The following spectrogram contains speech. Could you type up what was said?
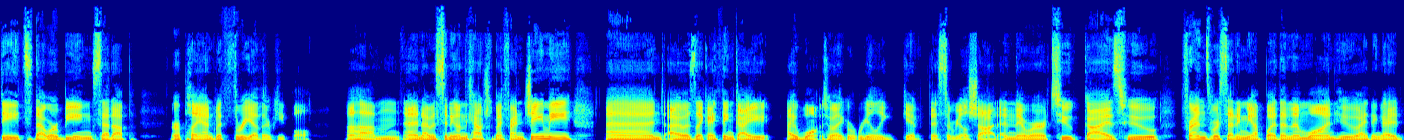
dates that were being set up or planned with three other people. Um, and I was sitting on the couch with my friend Jamie, and I was like, I think I I want to like really give this a real shot. And there were two guys who friends were setting me up with, and then one who I think I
